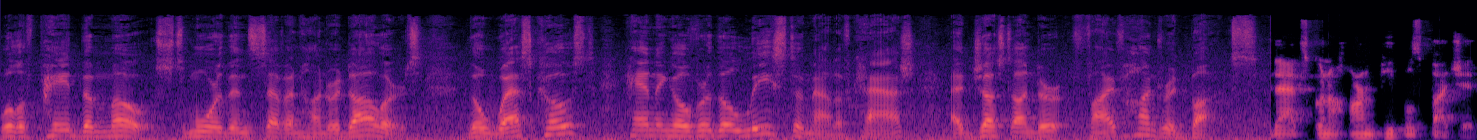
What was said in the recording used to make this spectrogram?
will have paid the most, more than $700. The West Coast handing over the least amount of cash at just under 500 bucks. That's going to harm people's budget.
